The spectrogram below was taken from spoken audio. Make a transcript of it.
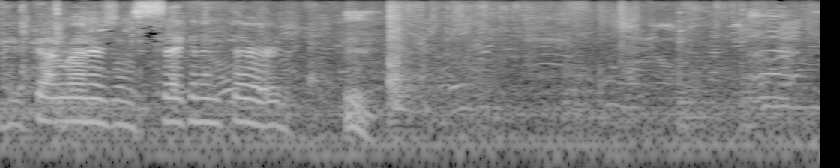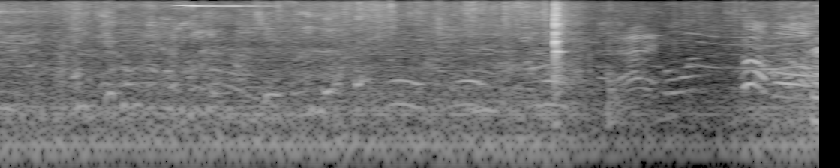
We've got runners on second and third. Foul ball. That's my last handball, fellas. Roll, I'm out. You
